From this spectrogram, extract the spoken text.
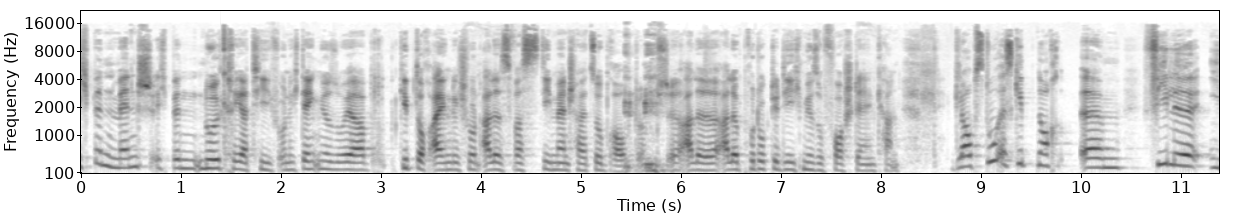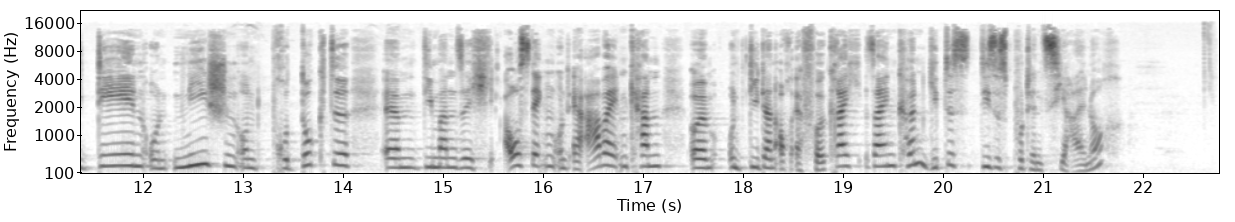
Ich bin Mensch, ich bin null kreativ und ich denke mir so, ja, gibt doch eigentlich schon alles, was die Menschheit so braucht und äh, alle, alle Produkte, die ich mir so vorstellen kann. Glaubst du, es gibt noch ähm, viele Ideen und Nischen und Produkte, ähm, die man sich ausdenken und erarbeiten kann ähm, und die dann auch erfolgreich sein können? Gibt es dieses Potenzial noch?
